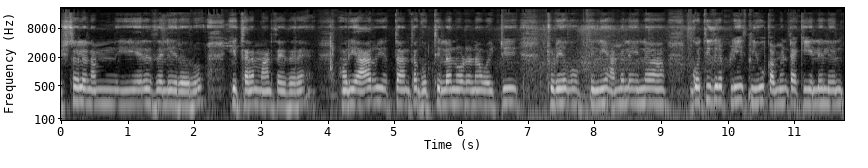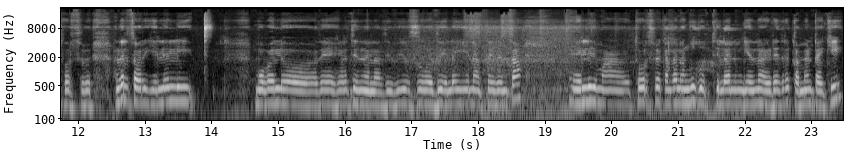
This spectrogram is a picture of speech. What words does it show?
ಇಷ್ಟೆಲ್ಲ ನಮ್ಮ ಈ ಏರಿಯಾದಲ್ಲಿ ಇರೋರು ಈ ಥರ ಮಾಡ್ತಾಯಿದ್ದಾರೆ ಅವ್ರು ಯಾರು ಎತ್ತ ಅಂತ ಗೊತ್ತಿಲ್ಲ. ನೋಡೋಣ, ವೈಟಿ ಸ್ಟುಡಿಯೋಗೆ ಹೋಗ್ತೀನಿ. ಆಮೇಲೆ ಇನ್ನು ಗೊತ್ತಿದ್ರೆ ಪ್ಲೀಸ್ ನೀವು ಕಮೆಂಟ್ ಹಾಕಿ ಎಲ್ಲೆಲ್ಲಿ ಏನು ತೋರಿಸ್ಬೇಕು ಅಂದರೆ ಸಾರಿ ಎಲ್ಲೆಲ್ಲಿ ಮೊಬೈಲು ಅದೇ ಹೇಳ್ತೀನಲ್ಲ, ಅದು ವ್ಯೂಸು ಅದು ಎಲ್ಲ ಏನಾಗ್ತಾಯಿದೆ ಅಂತ ಎಲ್ಲಿ ಮಾ, ತೋರಿಸ್ಬೇಕಂತ ನನಗೂ ಗೊತ್ತಿಲ್ಲ. ನಿಮ್ಗೆ ಏನೋ ಐಡಿಯಾ ಇದ್ದರೆ ಕಮೆಂಟ್ ಹಾಕಿ.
